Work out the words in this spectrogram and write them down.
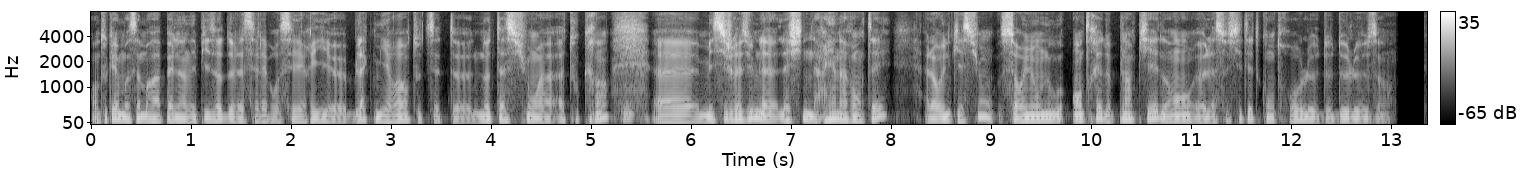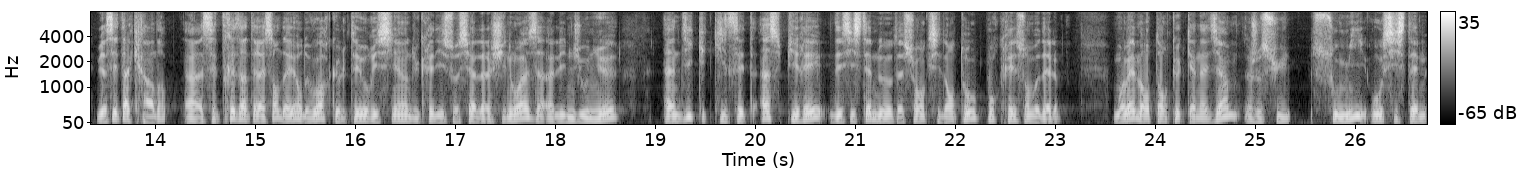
En tout cas, moi, ça me rappelle un épisode de la célèbre série euh, Black Mirror, toute cette euh, notation à, tout craint. Euh, mais si je résume, la, Chine n'a rien inventé. Alors, une question, serions-nous entrés de plein pied dans la société de contrôle de Deleuze? Bien, c'est à craindre. c'est très intéressant d'ailleurs de voir que le théoricien du crédit social à la chinoise, Lin Junye, indique qu'il s'est inspiré des systèmes de notation occidentaux pour créer son modèle. Moi-même, en tant que Canadien, je suis soumis au système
